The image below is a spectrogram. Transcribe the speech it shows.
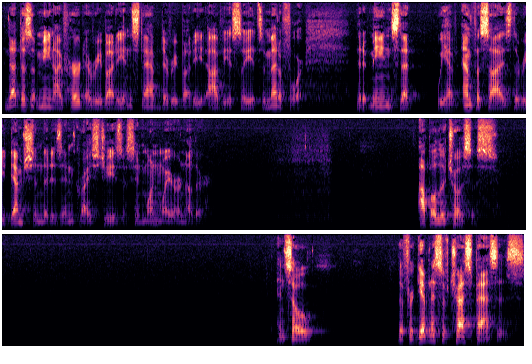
And That doesn't mean I've hurt everybody and stabbed everybody. Obviously, it's a metaphor. That it means that we have emphasized the redemption that is in Christ Jesus in one way or another. Apolutrosis. And so the forgiveness of trespasses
